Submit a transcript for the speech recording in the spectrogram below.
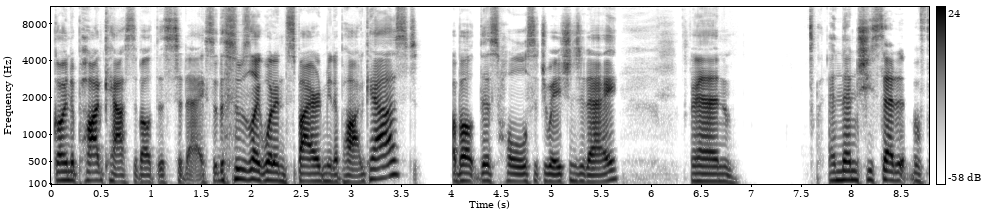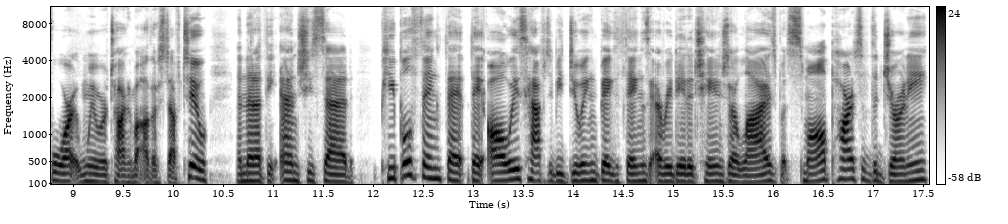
going to podcast about this today. So, this was like what inspired me to podcast about this whole situation today. And and then she said it before, and we were talking about other stuff too. And then at the end, she said, People think that they always have to be doing big things every day to change their lives, but small parts of the journey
